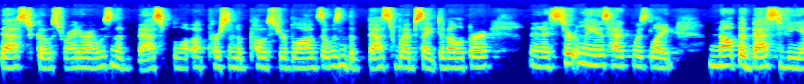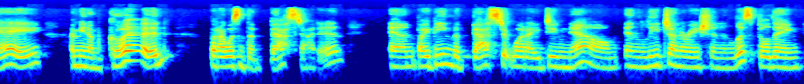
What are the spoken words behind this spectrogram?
best ghostwriter. I wasn't the best blo- uh, person to post your blogs. I wasn't the best website developer. And I certainly as heck was like not the best VA. I mean, I'm good, but I wasn't the best at it. And by being the best at what I do now in lead generation and list building,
